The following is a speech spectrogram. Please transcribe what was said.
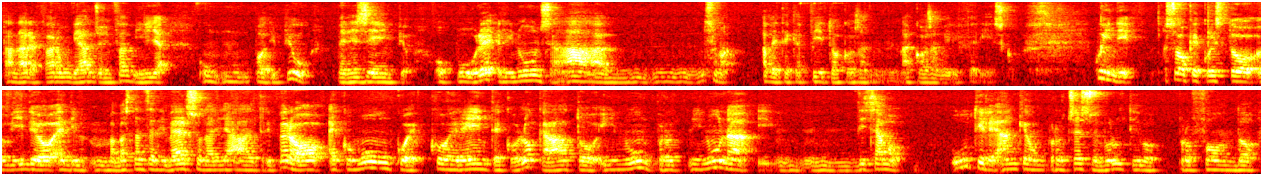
andare a fare un viaggio in famiglia un, un po' di più, per esempio, oppure rinuncia a, insomma, avete capito a cosa, a cosa mi riferisco. Quindi so che questo video è di, abbastanza diverso dagli altri, però è comunque coerente e collocato in, un, in una, diciamo, utile anche a un processo evolutivo profondo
